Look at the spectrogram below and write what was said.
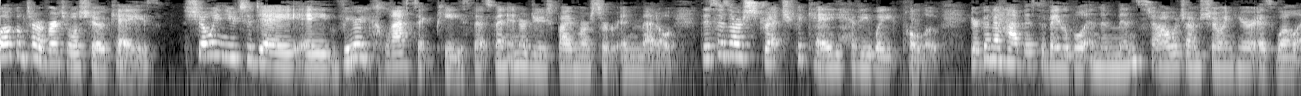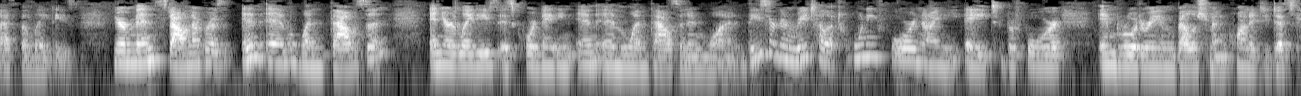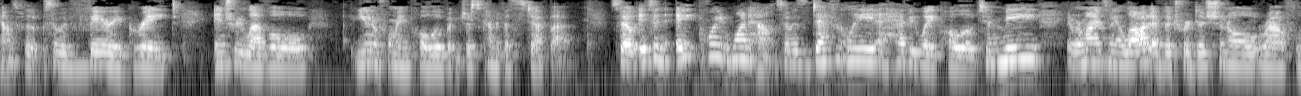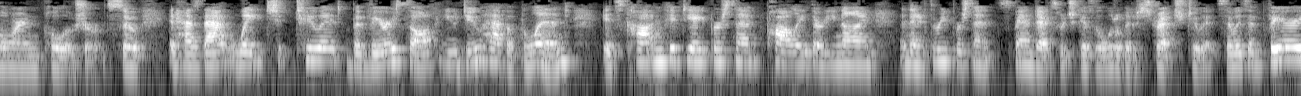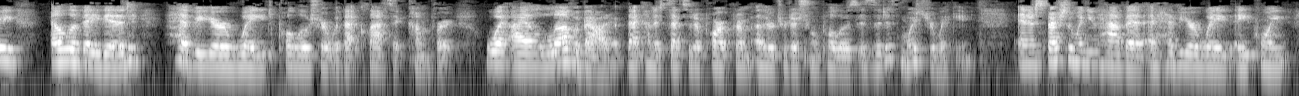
Welcome to our virtual showcase. Showing you today a very classic piece that's been introduced by Mercer in Mettle. This is our Stretch Pique Heavyweight Polo. You're going to have this available in the men's style, which I'm showing here, as well as the ladies. Your men's style number is MM1000 and your ladies is coordinating MM1001. These are going to retail at $24.98 before embroidery, embellishment, and quantity discounts. So a very great entry-level uniforming polo, but just kind of a step up. So it's an 8.1 ounce, so it's definitely a heavyweight polo. To me, it reminds me a lot of the traditional Ralph Lauren polo shirts. So it has that weight to it, but very soft. You do have a blend. It's cotton 58%, poly 39, and then 3% spandex, which gives a little bit of stretch to it. So it's a very elevated, heavier weight polo shirt with that classic comfort. What I love about it, that kind of sets it apart from other traditional polos, is it is moisture wicking. And especially when you have a, a heavier weight, 8 point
